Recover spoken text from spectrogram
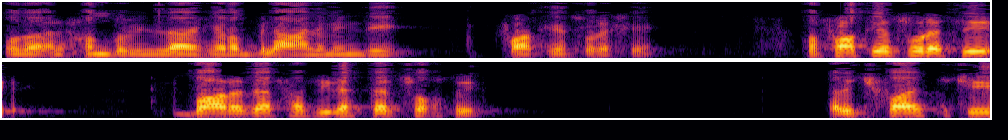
O da Elhamdülillahi Rabbil Alemindir. Fatihə surəsi. Və Fatihə surəsi barədə fəzilətlər çoxdur. Yəni, kifayətdir ki,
